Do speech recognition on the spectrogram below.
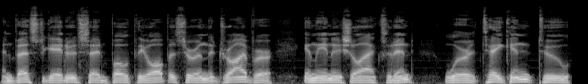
Investigators said both the officer and the driver in the initial accident were taken to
